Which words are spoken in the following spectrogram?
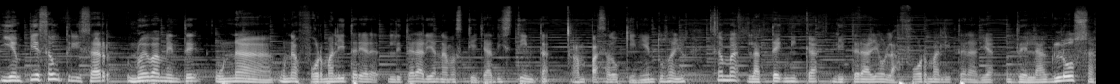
y empieza a utilizar nuevamente una, una forma literaria, literaria, nada más que ya distinta, han pasado 500 años, se llama la técnica literaria o la forma literaria de la glosa.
